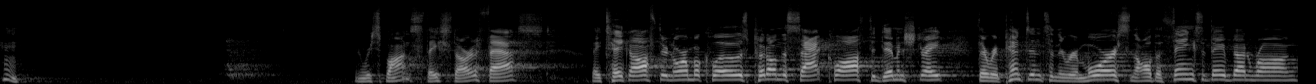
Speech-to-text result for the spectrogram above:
Hmm. In response, they start a fast. They take off their normal clothes, put on the sackcloth to demonstrate their repentance and their remorse and all the things that they've done wrong.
